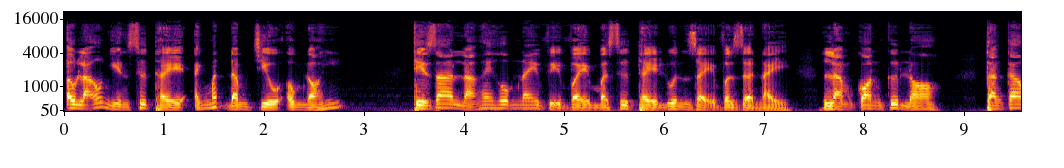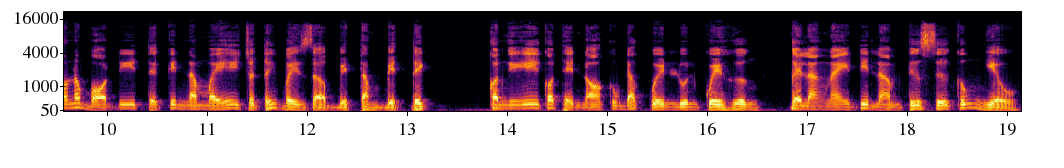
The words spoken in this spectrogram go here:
Ông lão nhìn sư thầy, ánh mắt đăm chiêu, ông nói, Thì ra là ngay hôm nay vì vậy mà sư thầy luôn dậy vào giờ này, Làm con cứ lo. Thằng Cao nó bỏ đi từ cái năm ấy cho tới bây giờ biệt tâm biệt tích. Con nghĩ có thể nó cũng đã quên luôn quê hương. Người làng này đi làm tứ xứ cũng nhiều.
